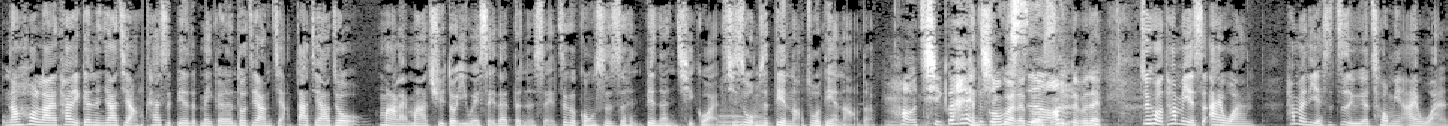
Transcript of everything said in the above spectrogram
然后后来他也跟人家讲，开始别的每个人都这样讲，大家就骂来骂去，都以为谁在瞪着谁。这个公司是很变得很奇怪。其实我们是电脑做电脑的，嗯、好奇怪，很奇怪的公司，对不对？最后他们也是爱玩，他们也是自以为聪明爱玩。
